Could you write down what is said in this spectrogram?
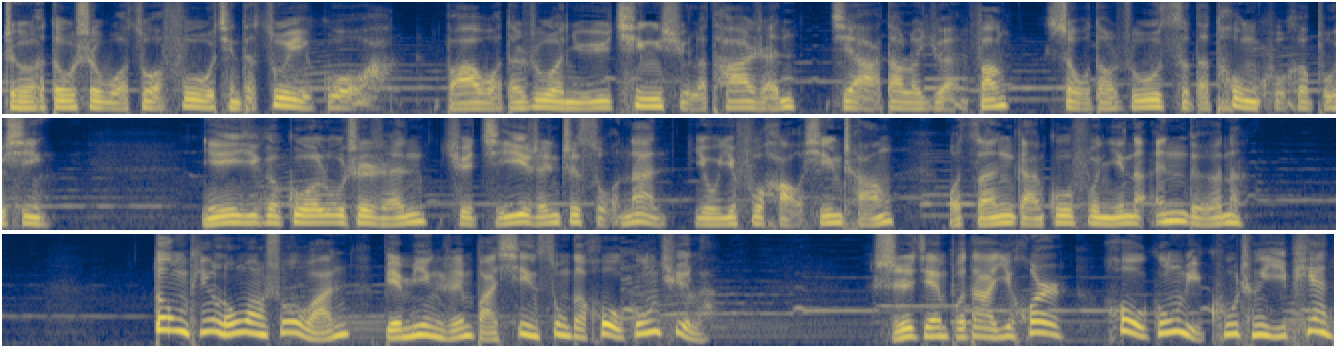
这都是我做父亲的罪过啊！”把我的弱女轻许了他人，嫁到了远方，受到如此的痛苦和不幸。您一个过路之人，却急人之所难，有一副好心肠，我怎敢辜负您的恩德呢？洞庭龙王说完，便命人把信送到后宫去了。时间不大一会儿，后宫里哭成一片。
